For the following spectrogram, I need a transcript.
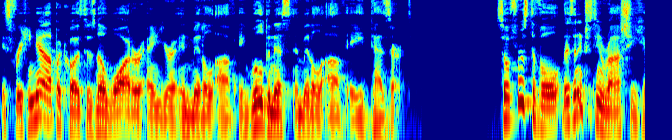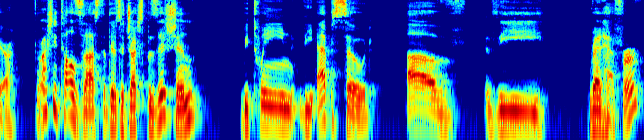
is freaking out because there's no water and you're in middle of a wilderness, in middle of a desert. So first of all, there's an interesting Rashi here. Rashi tells us that there's a juxtaposition between the episode of the red heifer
